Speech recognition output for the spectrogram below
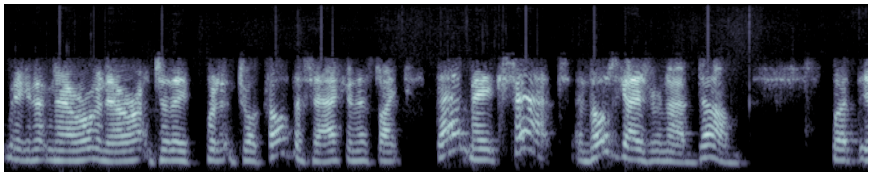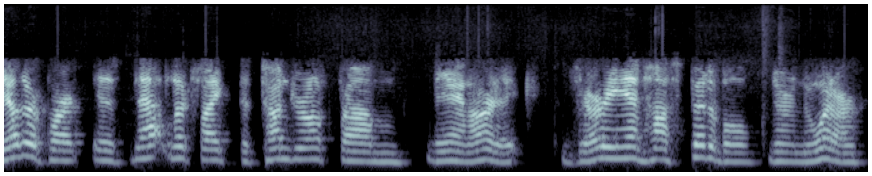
making it narrow and narrow until they put it into a cul-de-sac, and it's like that makes sense. And those guys were not dumb. But the other part is that looks like the tundra from the Antarctic, very inhospitable during the winter,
